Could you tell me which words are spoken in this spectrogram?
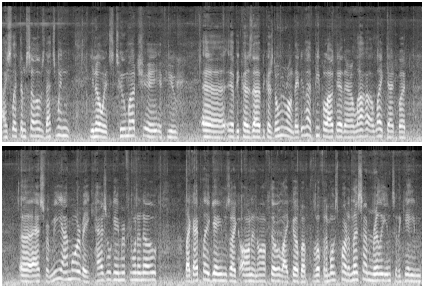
isolate themselves. That's when you know it's too much. uh, If you uh, uh, because uh, because don't get me wrong, they do have people out there that are li- like that. But uh, as for me, I'm more of a casual gamer. If you want to know, like I play games like on and off though. Like uh, but, but for the most part, unless I'm really into the game.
